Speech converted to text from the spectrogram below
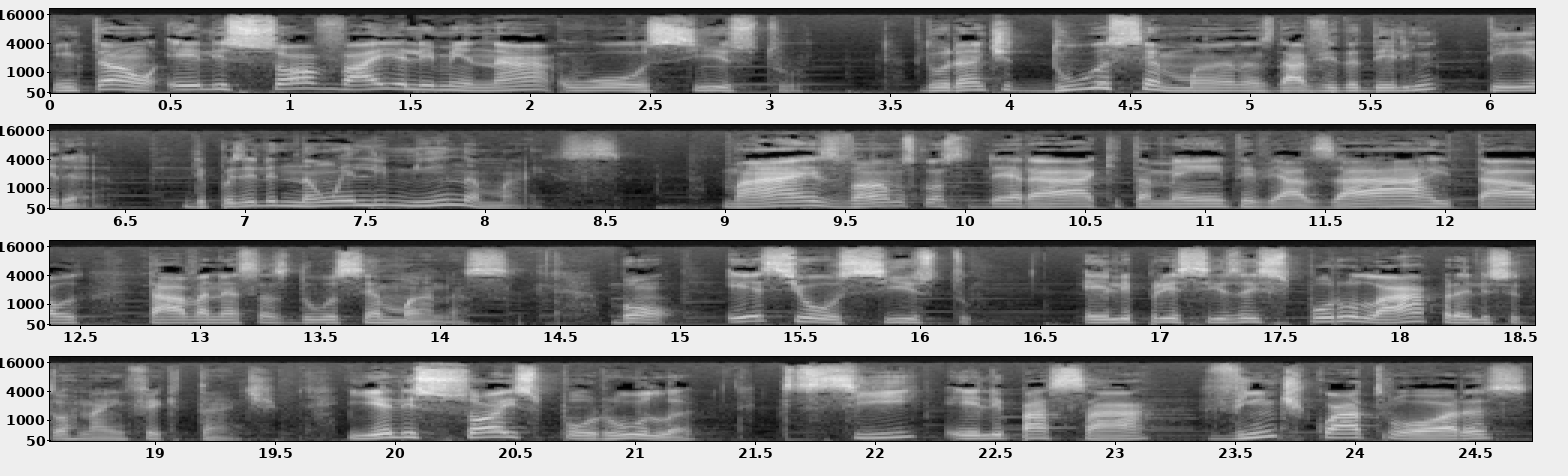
Então, ele só vai eliminar o oocisto durante duas semanas da vida dele inteira. Depois ele não elimina mais. Mas vamos considerar que também teve azar e tal, tava nessas duas semanas. Bom, esse oocisto, ele precisa esporular para ele se tornar infectante. E ele só esporula se ele passar 24 horas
